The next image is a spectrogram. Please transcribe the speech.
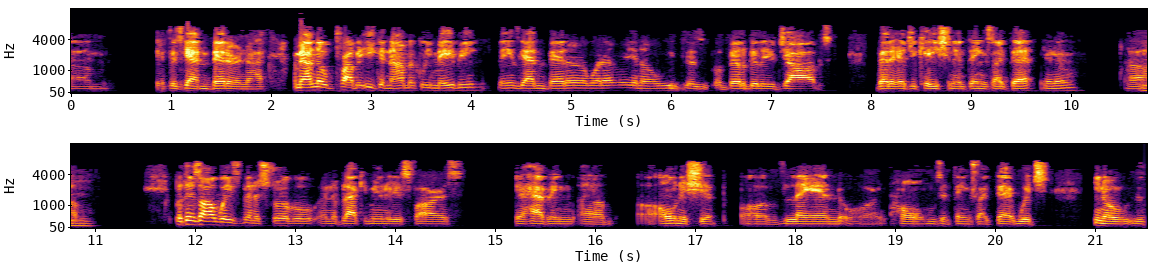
um, if it's gotten better or not. I mean, I know probably economically, maybe things gotten better or whatever, you know, there's availability of jobs, better education and things like that, you know. Um, mm-hmm. But there's always been a struggle in the black community as far as you know, having um, ownership of land or homes and things like that, which you know,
